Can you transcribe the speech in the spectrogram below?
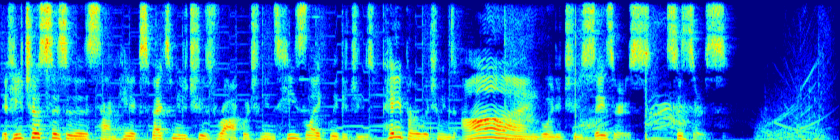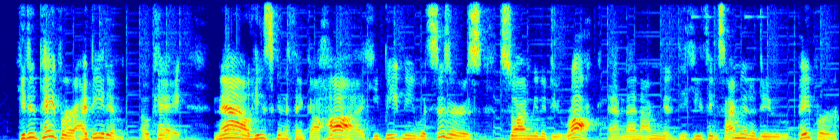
If he chose scissors this time, he expects me to choose rock, which means he's likely to choose paper, which means I'm going to choose scissors. Scissors. He did paper, I beat him. Okay. Now he's gonna think, aha, he beat me with scissors, so I'm gonna do rock. And then I'm gonna, he thinks I'm gonna do paper,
